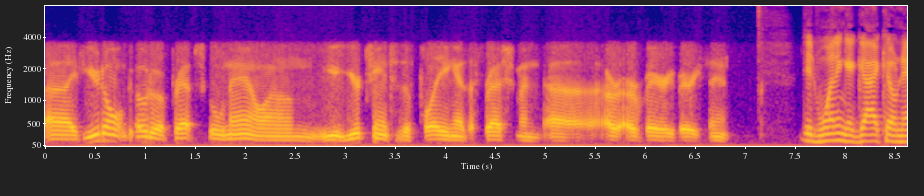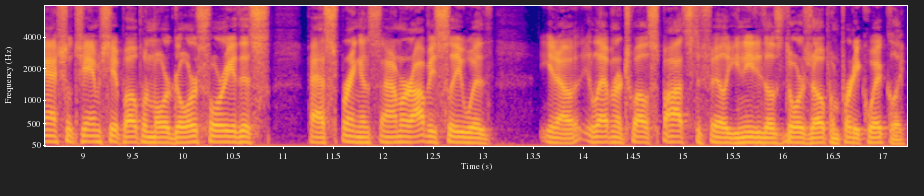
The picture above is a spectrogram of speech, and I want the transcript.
uh, if you don't go to a prep school now, um, you, your chances of playing as a freshman uh, are, are very, very thin. Did winning a Geico National Championship open more doors for you this past spring and summer? Obviously, with you know 11 or 12 spots to fill, you needed those doors open pretty quickly.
